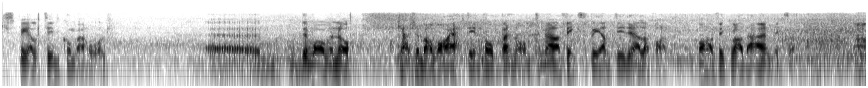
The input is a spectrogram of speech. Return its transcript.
speltid kommer jag ihåg. Eh, det var väl något, kanske bara var ett inhopp eller någonting, men han fick speltid i alla fall. Och han fick vara där liksom. Ja.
